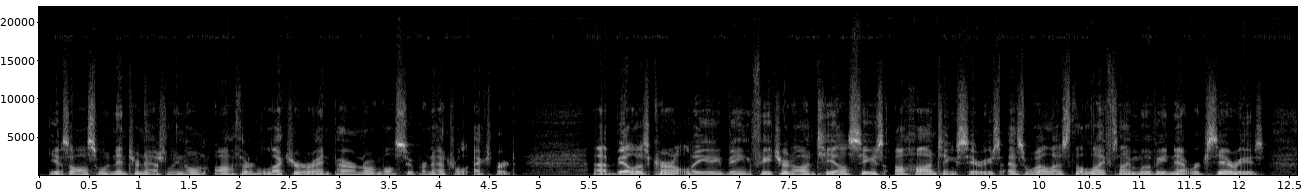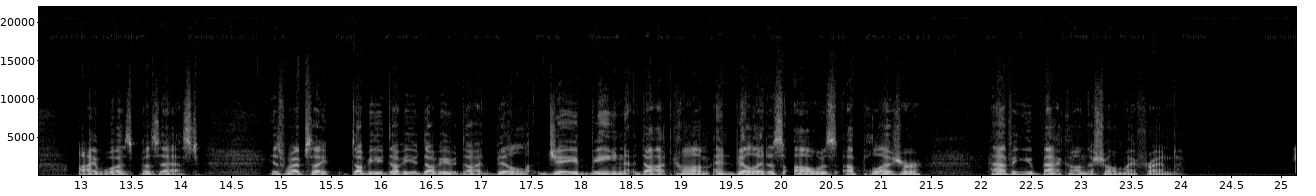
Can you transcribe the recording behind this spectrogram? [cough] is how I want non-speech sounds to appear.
He is also an internationally known author, lecturer, and paranormal supernatural expert. Uh, Bill is currently being featured on TLC's A Haunting series as well as the Lifetime Movie Network series I Was Possessed. His website, www.billjbean.com. And Bill, it is always a pleasure having you back on the show, my friend.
